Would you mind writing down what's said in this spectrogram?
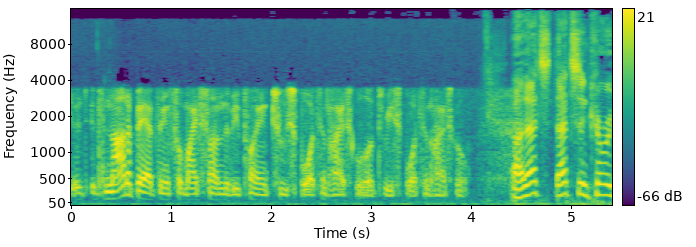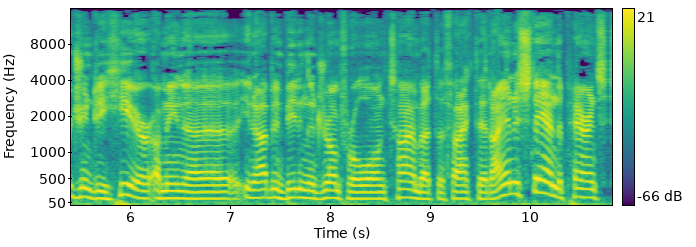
it's not a bad thing for my son to be playing two sports in high school or three sports in high school. Uh, that's that's encouraging to hear. I mean, uh, you know, I've been beating the drum for a long time about the fact that I understand the parents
